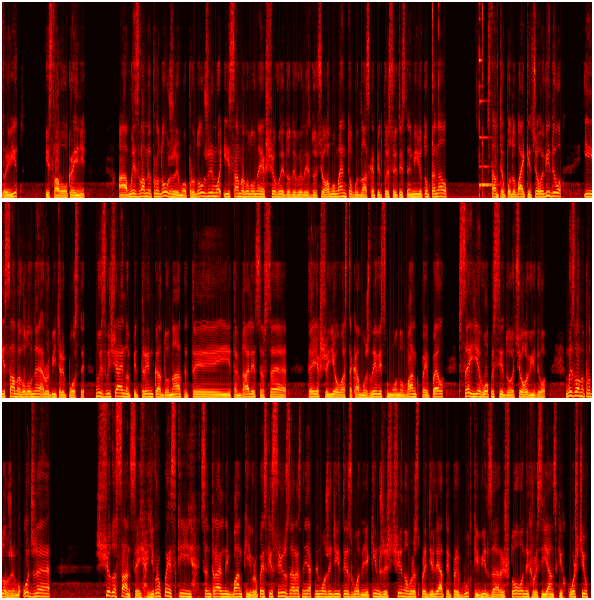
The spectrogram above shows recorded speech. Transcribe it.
Привіт і слава Україні! А ми з вами продовжуємо. Продовжуємо. І саме головне, якщо ви додивились до цього моменту, будь ласка, підписуйтесь на мій YouTube канал, ставте вподобайки цього відео. І саме головне робіть репости. Ну і звичайно, підтримка, донатити і так далі. Це все те, якщо є у вас така можливість, Монобанк, PayPal, все є в описі до цього відео. Ми з вами продовжуємо. Отже, щодо санкцій, Європейський центральний банк, і Європейський Союз зараз ніяк не можуть дійти згоди, яким же чином розподіляти прибутки від заарештованих росіянських коштів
